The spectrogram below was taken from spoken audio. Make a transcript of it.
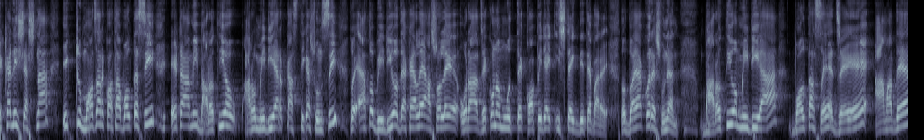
এখানেই শেষ না, একটু মজার কথা বলতেছি, এটা আমি ভারতীয় আরও মিডিয়ার কাছ থেকে শুনছি। তো এত ভিডিও দেখালে আসলে ওরা যে কোনো মুহূর্তে কপিরাইট স্ট্রাইক দিতে পারে। তো দয়া করে শুনেন, ভারতীয় মিডিয়া বলতাছে যে আমাদের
